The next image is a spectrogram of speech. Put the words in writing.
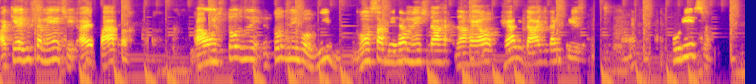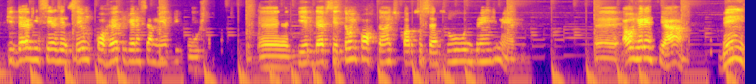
aqui é justamente a etapa aonde todos, todos os envolvidos vão saber realmente da, da real, realidade da empresa. Né? Por isso que deve se exercer um correto gerenciamento de custos é, que ele deve ser tão importante para o sucesso do empreendimento. É, ao gerenciar bens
